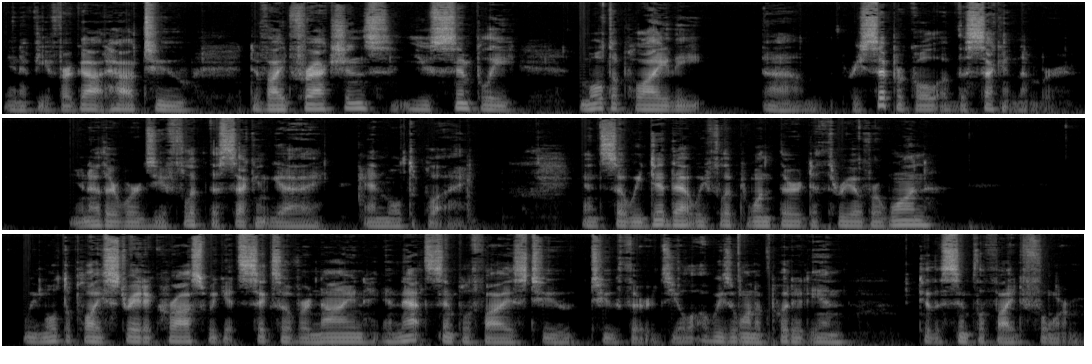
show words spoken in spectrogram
And if you forgot how to divide fractions, you simply multiply the um, reciprocal of the second number. In other words, you flip the second guy and multiply. And so we did that. We flipped 1 third to 3 over 1. We multiply straight across, we get 6 over 9, and that simplifies to 2 thirds. You'll always want to put it in to the simplified form.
